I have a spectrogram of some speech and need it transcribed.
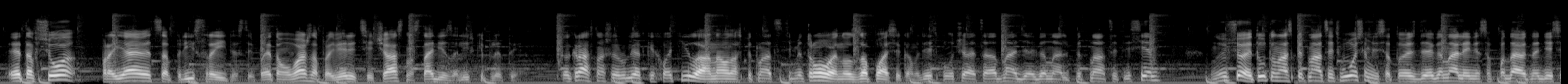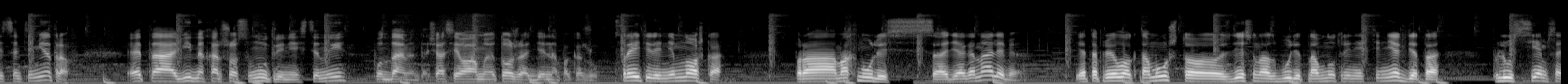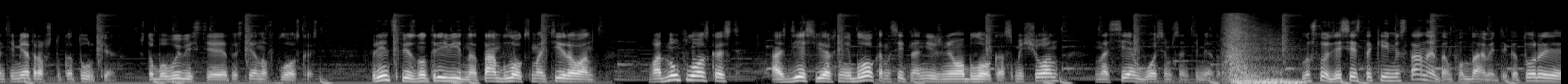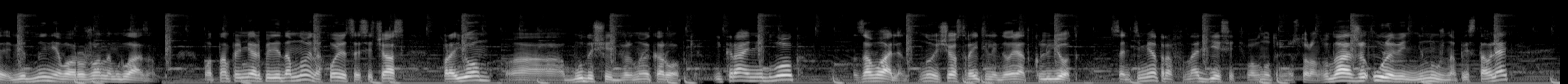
Это все проявится при строительстве, поэтому важно проверить сейчас на стадии заливки плиты. Как раз нашей рулетки хватило, она у нас 15-метровая, но с запасиком. Здесь получается одна диагональ 15,7 ну и все, и тут у нас 15,80, то есть диагонали не совпадают на 10 сантиметров. Это видно хорошо с внутренней стены фундамента. Сейчас я вам ее тоже отдельно покажу. Строители немножко промахнулись с диагоналями. И это привело к тому, что здесь у нас будет на внутренней стене где-то плюс 7 сантиметров штукатурки, чтобы вывести эту стену в плоскость. В принципе, изнутри видно, там блок смонтирован в одну плоскость, а здесь верхний блок относительно нижнего блока смещен на 7-8 сантиметров. Ну что, здесь есть такие места на этом фундаменте, которые видны невооруженным глазом. Вот, например, передо мной находится сейчас проем э, будущей дверной коробки. И крайний блок завален, ну еще строители говорят, клюет. сантиметров на 10 во внутреннюю сторону. Туда даже уровень не нужно представлять,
